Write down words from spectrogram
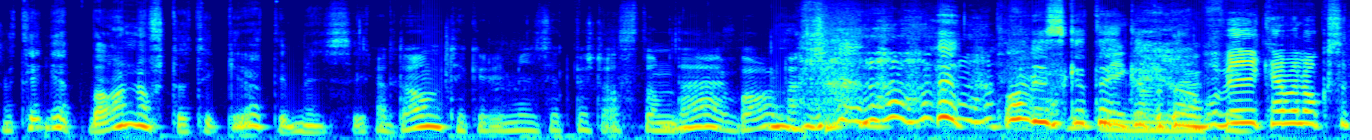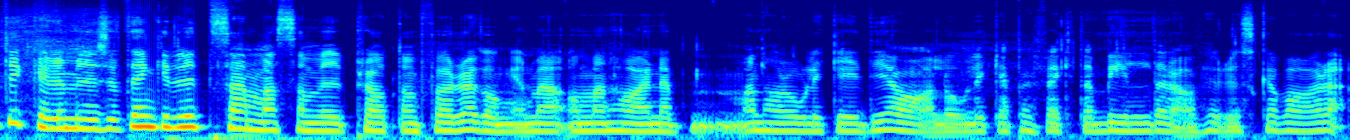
Jag tänker att barn ofta tycker att det är mysigt. ja, de tycker det är mysigt förstås, de där barnen. Om vi ska tänka på dem. Och vi kan väl också tycka det är mysigt. Jag tänker det är lite samma som vi pratade om förra gången. Med, om man har, en, man har olika ideal och olika perfekta bilder av hur det ska vara.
